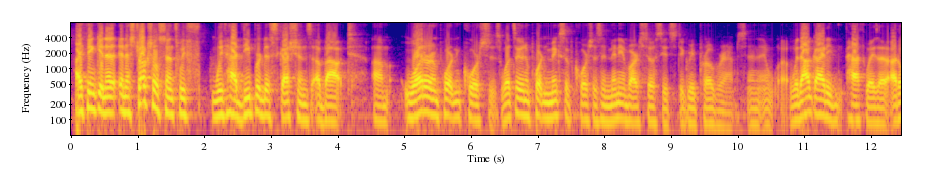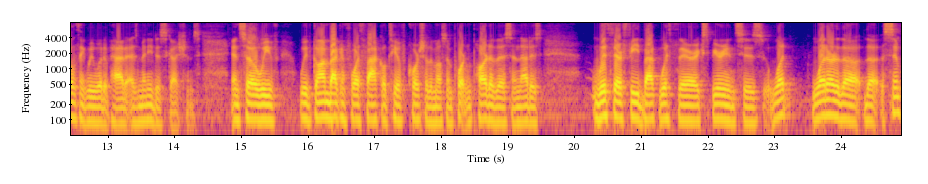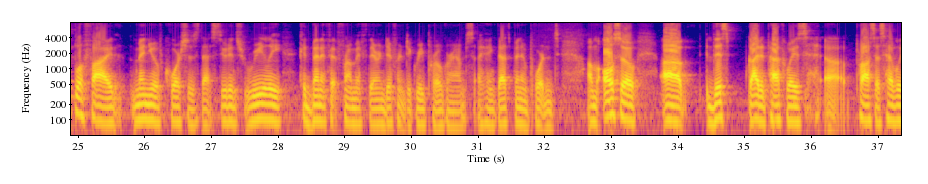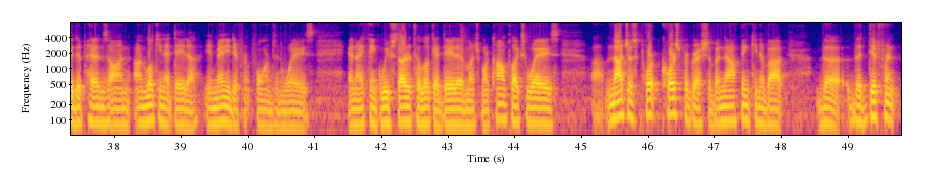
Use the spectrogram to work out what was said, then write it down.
I think, in a, in a structural sense, we've, we've had deeper discussions about um, what are important courses? What's an important mix of courses in many of our associate's degree programs? And, and without guided pathways, I, I, don't think we would have had as many discussions. And so we've, we've gone back and forth. Faculty, of course, are the most important part of this, and that is with their feedback, with their experiences, what, what are the, the simplified menu of courses that students really could benefit from if they're in different degree programs? I think that's been important. Um, also, uh, this guided pathways uh, process heavily depends on, on looking at data in many different forms and ways. And I think we've started to look at data in much more complex ways, uh, not just course progression, but now thinking about the, the different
